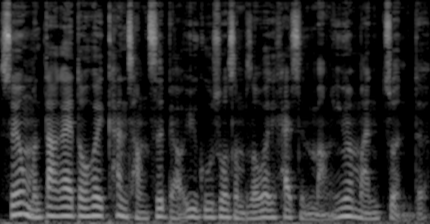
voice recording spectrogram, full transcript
所以我们大概都会看场次表，预估说什么时候会开始忙，因为蛮准的。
